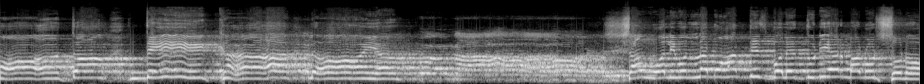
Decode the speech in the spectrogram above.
মতো দেখা লয় শাহ ওয়ালিউল্লাহ মুহাদ্দিস বলে, দুনিয়ার মানুষ শোনো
